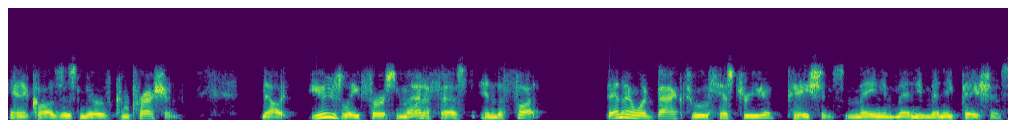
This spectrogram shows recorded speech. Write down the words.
and it causes nerve compression. Now, it usually first manifests in the foot. Then I went back through a history of patients, many, many, many patients,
